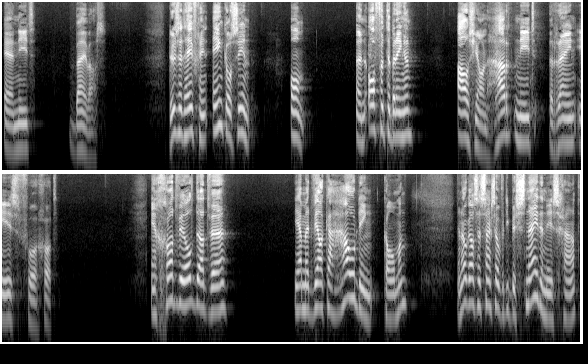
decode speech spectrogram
er niet bij was. Dus het heeft geen enkel zin om een offer te brengen als jouw hart niet rein is voor God. En God wil dat we ja, met welke houding komen. En ook als het straks over die besnijdenis gaat,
